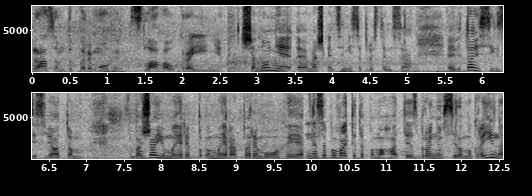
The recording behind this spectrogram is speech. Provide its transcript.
разом до перемоги. Слава Україні! Шановні е, мешканці міста Тростянця, е, вітаю всіх зі святом. Бажаю мири, мира, перемоги. Не забувайте допомагати Збройним силам України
